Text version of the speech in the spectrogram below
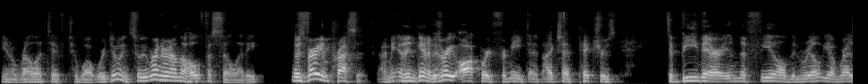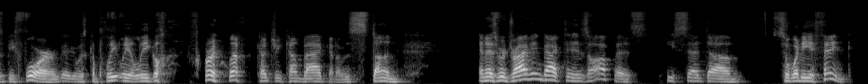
you know, relative to what we're doing. So we went around the whole facility. It was very impressive. I mean, and again, it was very awkward for me to actually have pictures to be there in the field in real, you know, whereas before it was completely illegal before I left the country, come back, and I was stunned. And as we're driving back to his office, he said, um, "So what do you think?"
